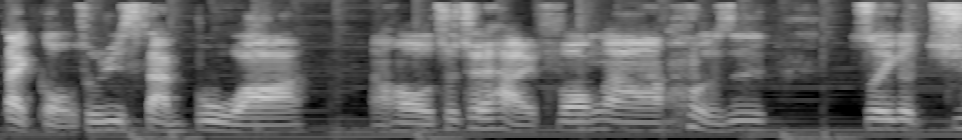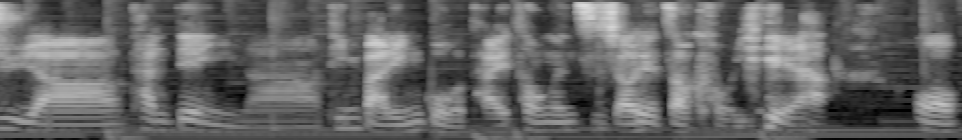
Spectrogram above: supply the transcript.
带狗出去散步啊，然后吹吹海风啊，或者是追个剧啊，看电影啊，听百灵果台通跟吃宵夜造口业啊，哦，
